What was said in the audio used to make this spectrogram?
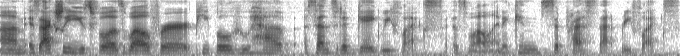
um, is actually useful as well for people who have a sensitive gag reflex as well, and it can suppress that reflex.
